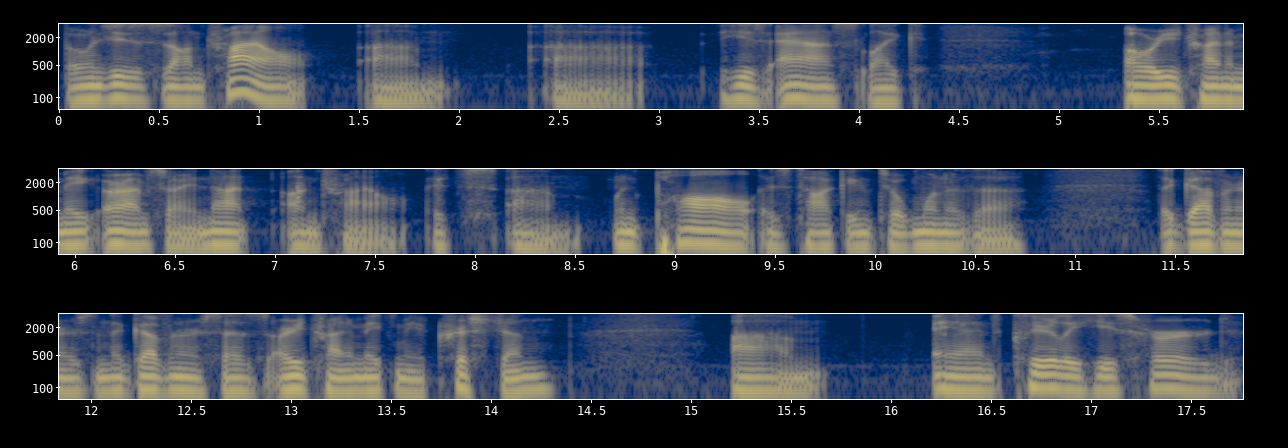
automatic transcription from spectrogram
but when Jesus is on trial, um, uh, he's asked like, "Oh, are you trying to make?" Or I'm sorry, not on trial. It's um, when Paul is talking to one of the the governors, and the governor says, "Are you trying to make me a Christian?" Um, and clearly, he's heard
